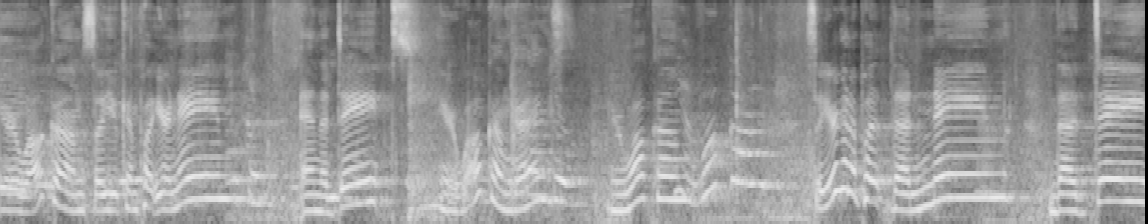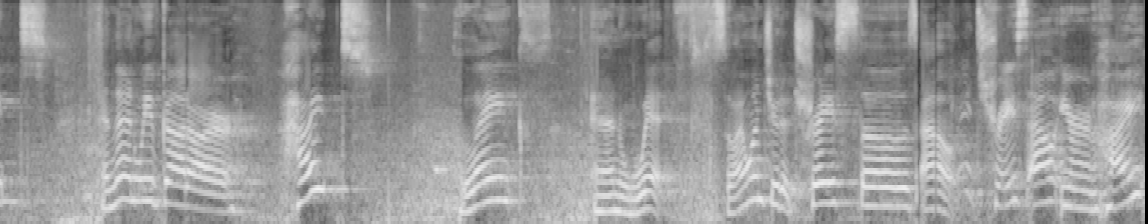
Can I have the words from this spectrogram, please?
You're welcome. So you can put your name and the date. You're welcome, guys. You're welcome. So you're going to put the name, the date, and then we've got our height, length, and width. So I want you to trace those out. Okay, trace out your height,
